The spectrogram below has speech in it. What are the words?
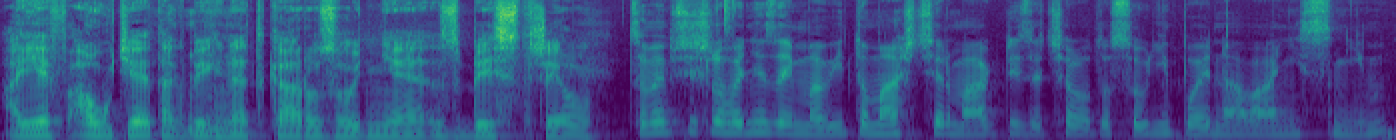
a je v autě, tak bych hnedka rozhodně zbystřil. Co mi přišlo hodně zajímavý, Tomáš Čermák, když začalo to soudní pojednávání s ním,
